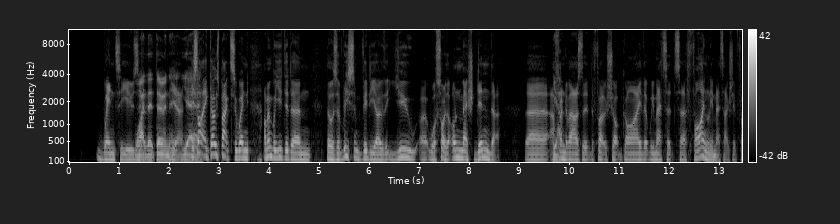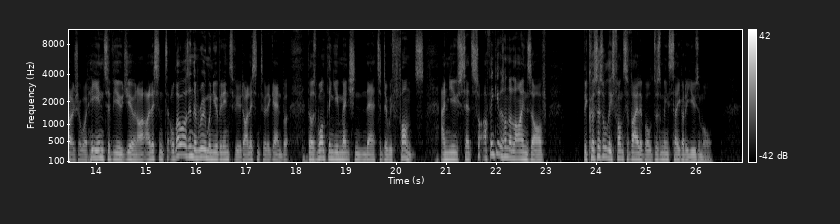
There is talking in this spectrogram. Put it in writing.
when to use it. why it. they're doing it. Yeah. Yeah. it's like it goes back to when I remember you did. Um, there was a recent video that you, uh, well, sorry, the Unmesh Dinda, uh, a Yeah. friend of ours, the, the Photoshop guy that we met at, uh, finally met actually at Photoshop World. He interviewed you, and I, I listened to. Although I was in the room when you had been interviewed, I listened to it again. But there was one thing you mentioned there to do with fonts, and you said, so, I think it was on the lines of, because there's all these fonts available, doesn't mean to say you got to use them all.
